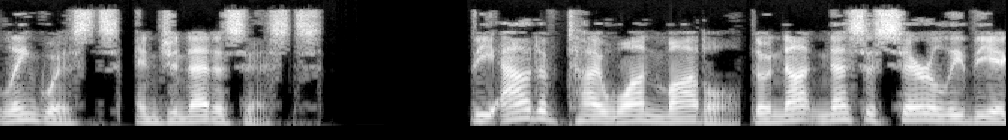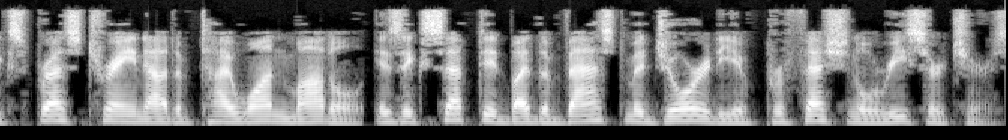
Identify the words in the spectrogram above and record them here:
linguists, and geneticists. The out of Taiwan model though not necessarily the express train out of Taiwan model is accepted by the vast majority of professional researchers.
